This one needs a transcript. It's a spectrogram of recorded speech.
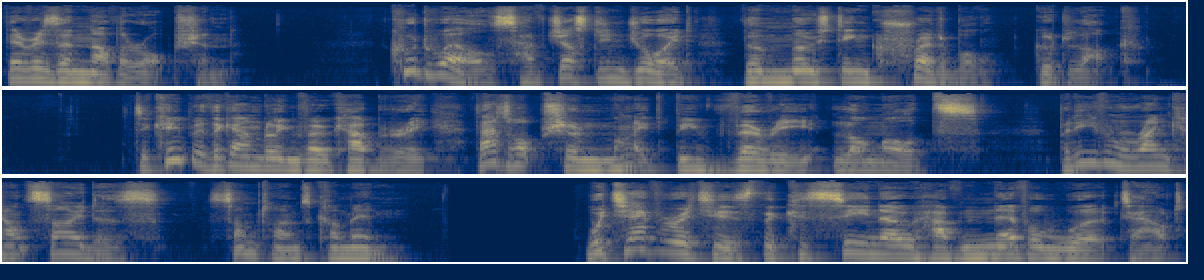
there is another option. Could Wells have just enjoyed the most incredible good luck? To keep with the gambling vocabulary, that option might be very long odds, but even rank outsiders sometimes come in. Whichever it is, the casino have never worked out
